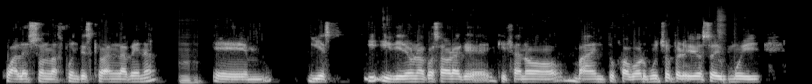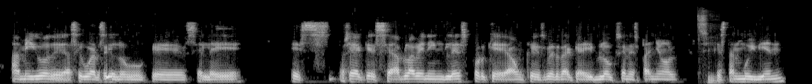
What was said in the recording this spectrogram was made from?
cuáles son las fuentes que van en la pena. eh, y, es, y, y, diré una cosa ahora que quizá no va en tu favor mucho, pero yo soy muy amigo de asegurarse que lo que se lee es, o sea, que se habla bien inglés, porque aunque es verdad que hay blogs en español sí. que están muy bien,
